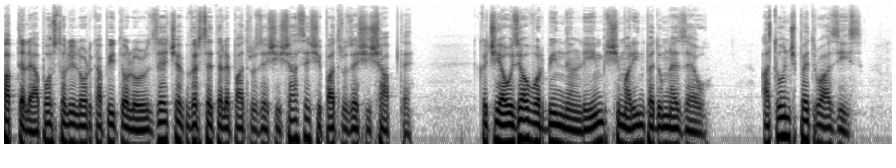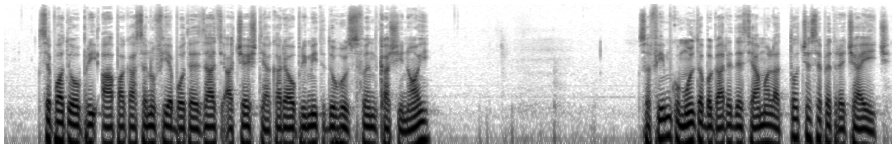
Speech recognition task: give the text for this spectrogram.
Faptele Apostolilor, capitolul 10, versetele 46 și 47 Căci îi auzeau vorbind în limbi și mărind pe Dumnezeu. Atunci Petru a zis, Se poate opri apa ca să nu fie botezați aceștia care au primit Duhul Sfânt ca și noi? Să fim cu multă băgare de seamă la tot ce se petrece aici.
